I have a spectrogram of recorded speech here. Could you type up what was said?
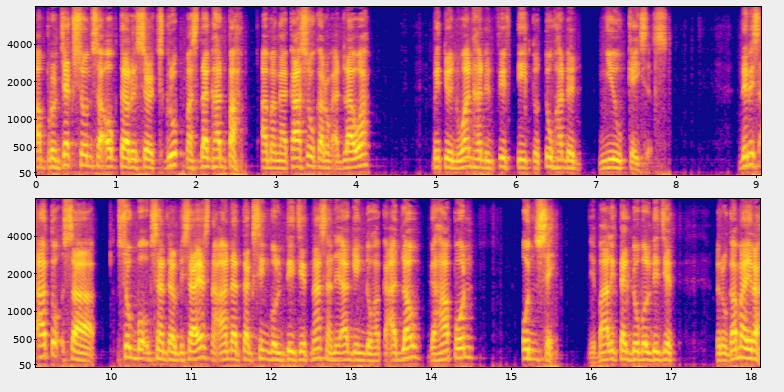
Ang projection sa Octa Research Group mas daghan pa ang mga kaso karong adlaw between 150 to 200 new cases. Dinis ato sa Sugbo ug Central Visayas na anad tag single digit na sa niaging duha ka adlaw gahapon 11. Ni balik tag double digit. Pero gamay ra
